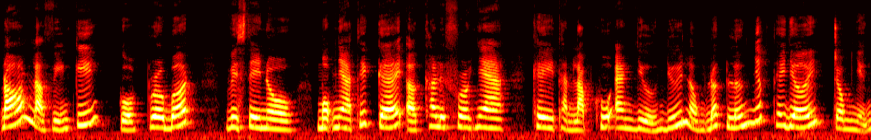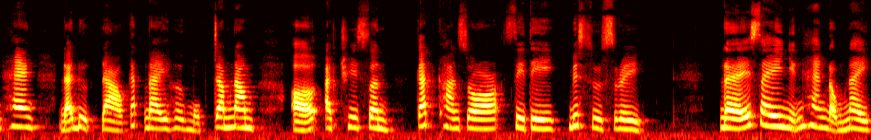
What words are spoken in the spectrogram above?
Đó là viễn kiến của Robert Vicino, một nhà thiết kế ở California khi thành lập khu an dưỡng dưới lòng đất lớn nhất thế giới trong những hang đã được đào cách đây hơn 100 năm ở Atchison, cách Kansas City, Missouri. Để xây những hang động này,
